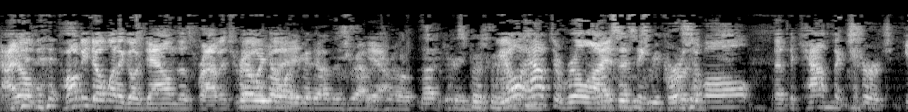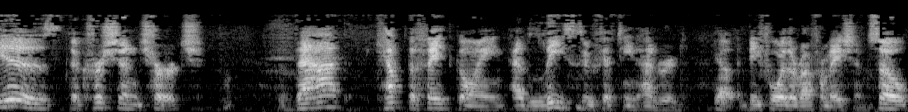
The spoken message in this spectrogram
I, I don't probably don't want to go down this rabbit trail. No, we don't want to go down this rabbit Yeah. trail. Not during Especially We all have to realize, I think, recorded. first of all, that the Catholic Church is the Christian church that kept the faith going at least through 1500 Yep. before the Reformation. So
